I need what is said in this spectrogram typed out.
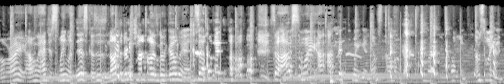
All right, I'm gonna have to swing with this because this is not the direction I thought it was gonna go in. So that's all. So I'm swinging. I, I've been swinging. I'm, I'm, I'm, I'm swinging.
